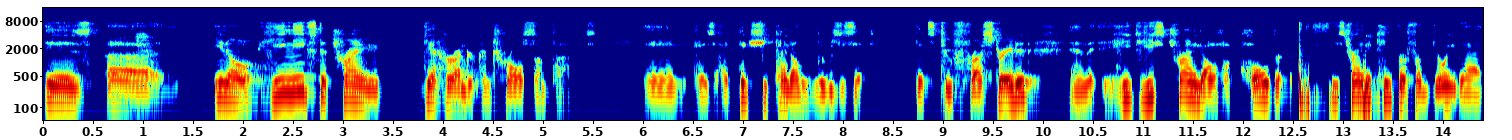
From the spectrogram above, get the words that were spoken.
is, uh, you know, he needs to try and get her under control sometimes and because I think she kind of loses it, gets too frustrated, and he he's trying to hold her. He's trying to keep her from doing that,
